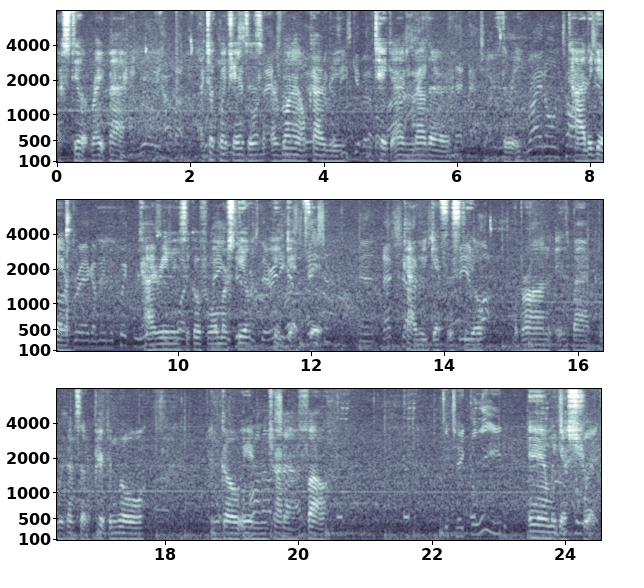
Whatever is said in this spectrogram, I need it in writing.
I steal it right back. I took my chances. I run out Kyrie and take another three. Tie the game. Kyrie needs to go for one more steal. He gets it. Kyrie gets the steal. LeBron is back. We're going to set a pick and roll and go in and try to foul. And we get stripped.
